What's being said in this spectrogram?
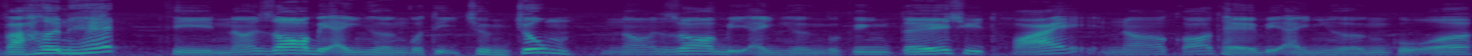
Và hơn hết thì nó do bị ảnh hưởng của thị trường chung, nó do bị ảnh hưởng của kinh tế suy thoái, nó có thể bị ảnh hưởng của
